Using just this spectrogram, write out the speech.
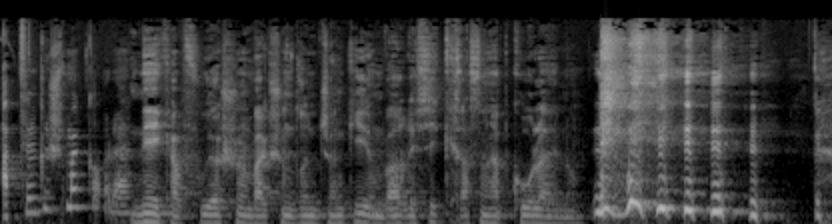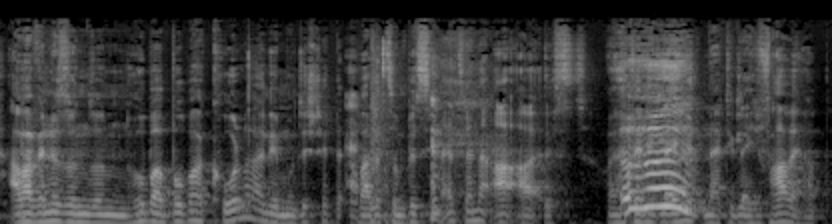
Apfelgeschmack oder? Nee, ich hab früher schon, war ich schon so ein Junkie und war richtig krass und hab Cola genommen. Aber wenn du so, ein- so ein Hubba Cola in den Mund steckst, war das so ein bisschen, als wenn eine AA ist. Weil hat ja die gleiche, na, hat die gleiche Farbe gehabt.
